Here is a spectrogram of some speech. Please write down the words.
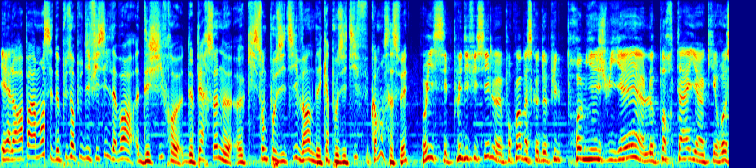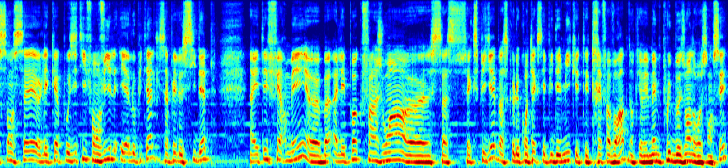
Et alors apparemment, c'est de plus en plus difficile d'avoir des chiffres de personnes euh, qui sont positives, hein, des cas positifs. Comment ça se fait? Oui, c'est plus difficile. Pourquoi? Parce que depuis le 1er juillet, le portail qui recensait les cas positifs en ville et à l'hôpital, qui s'appelait le CIDEP, a été fermé. Euh, bah, à l'époque, fin juin, euh, ça s'expliquait parce que le contexte épidémique était très favorable, donc il n'y avait même plus besoin de recenser.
